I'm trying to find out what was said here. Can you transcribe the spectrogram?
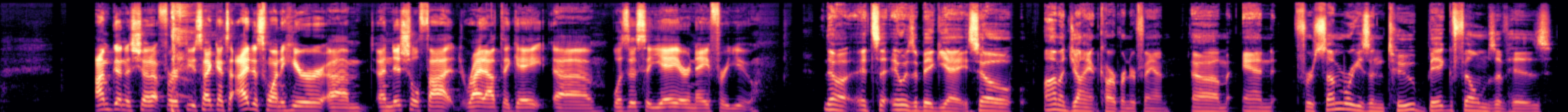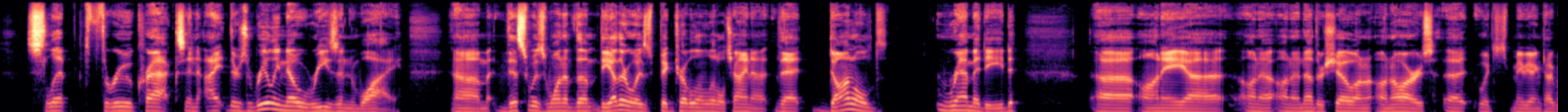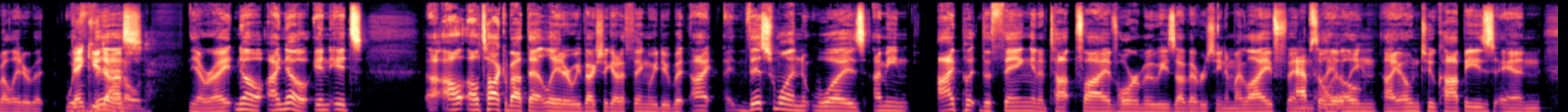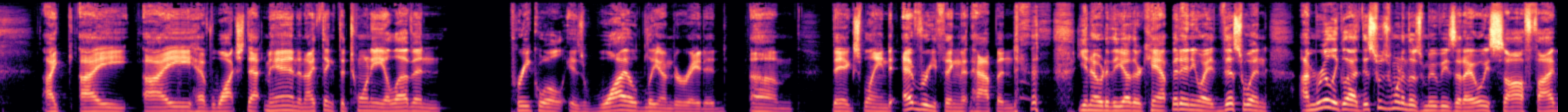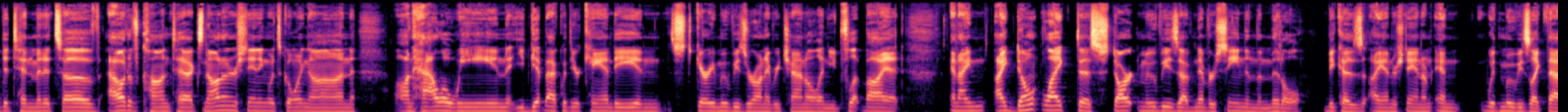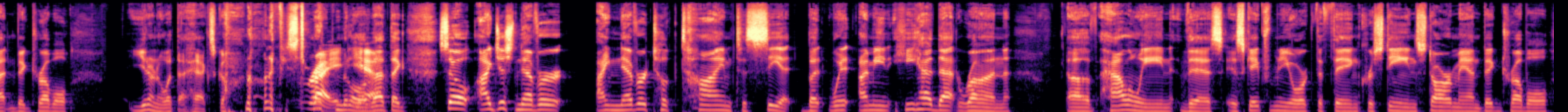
I'm going to shut up for a few seconds. I just want to hear um, initial thought right out the gate. Uh, was this a yay or nay for you? No, it's a, it was a big yay. So I'm a giant Carpenter fan, um, and for some reason, two big films of his slipped through cracks, and I there's really no reason why. Um, this was one of them. The other was Big Trouble in Little China that Donald remedied uh, on a uh, on a on another show on on ours, uh, which maybe I can talk about later. But Thank you, this- Donald. Yeah, right. No, I know, and it's. I'll I'll talk about that later. We've actually got a thing we do, but I this one was. I mean, I put the thing in a top five horror movies I've ever seen in my life, and Absolutely. I own I own two copies, and I I I have watched that man, and I think the 2011 prequel is wildly underrated. Um, they explained everything that happened, you know, to the other camp. But anyway, this one, I'm really glad. This was one of those movies that I always saw five to 10 minutes of out of context, not understanding what's going on. On Halloween, you'd get back with your candy, and scary movies are on every channel, and you'd flip by it. And I, I don't like to start movies I've never seen in the middle because I understand. And with movies like that and Big Trouble, you don't know what the heck's going on if you start in the middle yeah. of that thing. So I just never, I never took time to see it. But when, I mean, he had that run of Halloween, this Escape from New York, The Thing, Christine, Starman, Big Trouble,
